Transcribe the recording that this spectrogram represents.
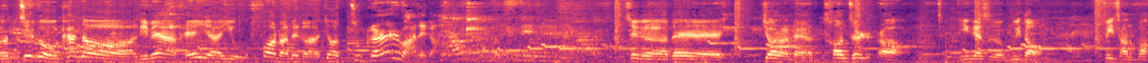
呃，这个我看到里面还也有放着那个叫猪肝是吧？这个，这个再浇上点汤汁儿啊，应该是味道非常的棒。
